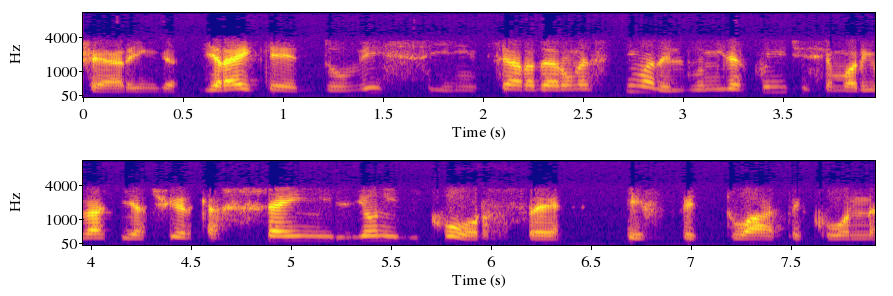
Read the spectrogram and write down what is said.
sharing. Direi che dovessi iniziare a dare una stima, del 2015 siamo arrivati a circa 6 milioni di corse effettuate con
